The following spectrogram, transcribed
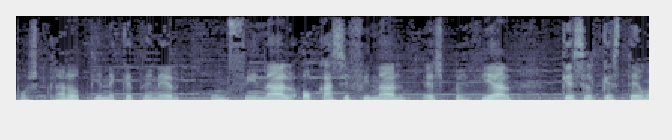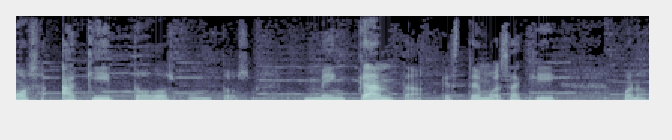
pues claro, tiene que tener un final o casi final especial, que es el que estemos aquí todos juntos. Me encanta que estemos aquí bueno,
